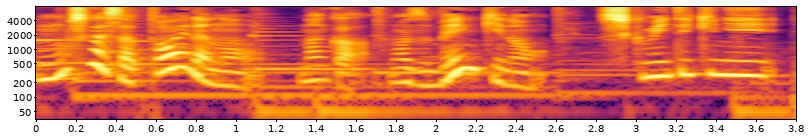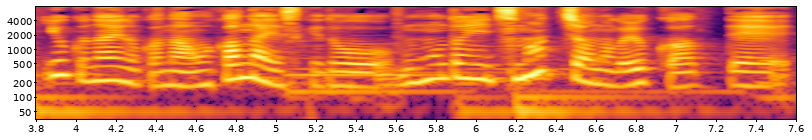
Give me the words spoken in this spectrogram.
もしかしたらトイレのなんかまず便器の仕組み的に良くないのかな？わかんないですけどもう本当に詰まっちゃうのがよくあって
